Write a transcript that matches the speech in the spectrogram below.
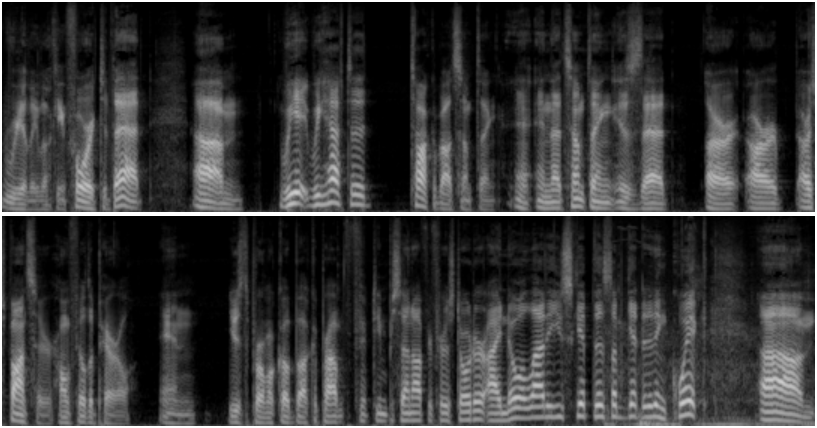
really looking forward to that. Um, we we have to talk about something, and that something is that our our our sponsor, Homefield Apparel, and use the promo code Bucket Problem for fifteen percent off your first order. I know a lot of you skip this. I'm getting it in quick. Um,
